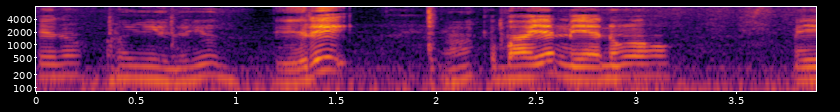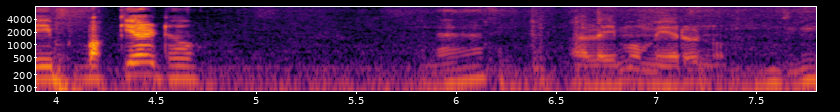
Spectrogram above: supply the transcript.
yun oh. Ah, yelo yun. Diri. Ha? Kabahayan, may ano nga oh. May backyard oh. Wala natin. Alay mo, meron oh. Hmm, Sige.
